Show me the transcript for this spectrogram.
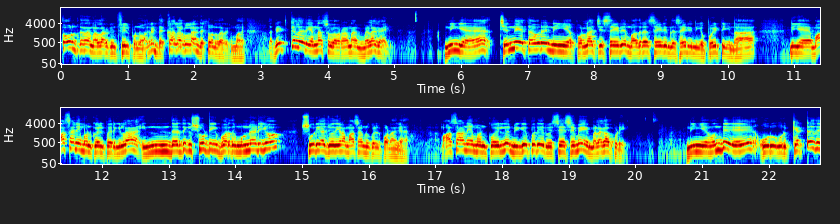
டோன் தான் நல்லா இருக்குன்னு ஃபீல் பண்ணுவாங்க. இந்த கலரில் இந்த டோனில் இருக்குமா ரெட் கலர் என்ன சொல்ல வரான்னா மிளகாய். நீங்கள் சென்னையை தவிர நீங்கள் பொள்ளாச்சி சைடு மதுரை சைடு இந்த சைடு நீங்கள் போயிட்டீங்கன்னா நீங்கள் மாசாணி அம்மன் கோயில் போயிருக்கீங்களா? இந்த இடத்துக்கு ஷூட்டிங் போகிறதுக்கு முன்னாடியும் சூர்யா ஜோதிகலாம் மாசாணி அம்மன் கோயில் போனாங்க. மாசாணி அம்மன் கோயிலில் மிகப்பெரிய ஒரு விசேஷமே மிளகாப்பொடி நீங்கள் வந்து ஒரு ஒரு கெட்டது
